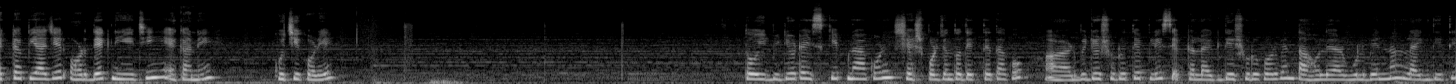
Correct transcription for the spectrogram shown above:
একটা পেঁয়াজের অর্ধেক নিয়েছি এখানে কুচি করে। তো এই ভিডিওটা স্কিপ না করে শেষ পর্যন্ত দেখতে থাকো। আর ভিডিও শুরুতে প্লিজ একটা লাইক দিয়ে শুরু করবেন, তাহলে আর ভুলবেন না লাইক দিতে।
